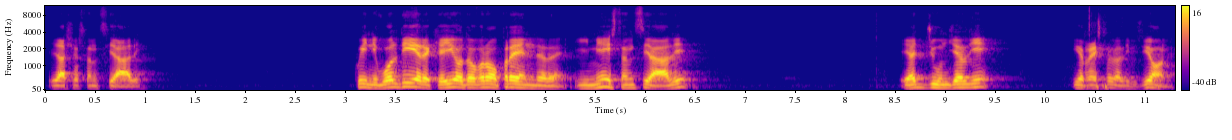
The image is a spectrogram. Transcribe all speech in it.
li lascio stanziali. Quindi vuol dire che io dovrò prendere i miei stanziali e aggiungergli il resto della divisione.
